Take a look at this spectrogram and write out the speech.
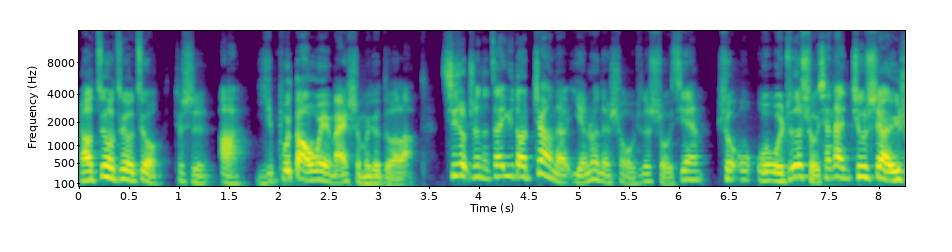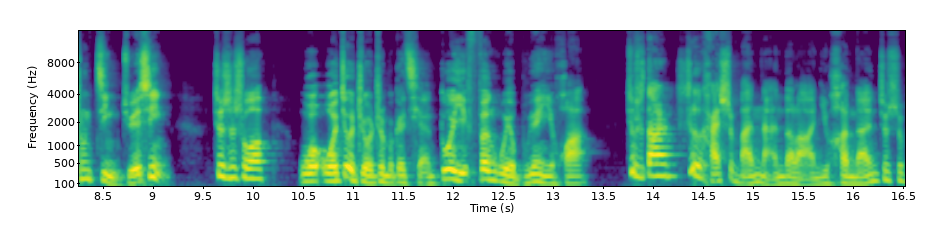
然后最后最后最后就是啊，一步到位买什么就得了。其实我真的在遇到这样的言论的时候，我觉得首先首我我我觉得首先它就是要有一种警觉性，就是说我我就只有这么个钱，多一分我也不愿意花。就是当然这还是蛮难的啦，你很难就是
